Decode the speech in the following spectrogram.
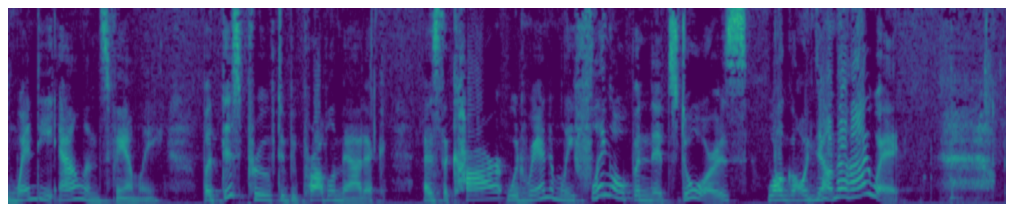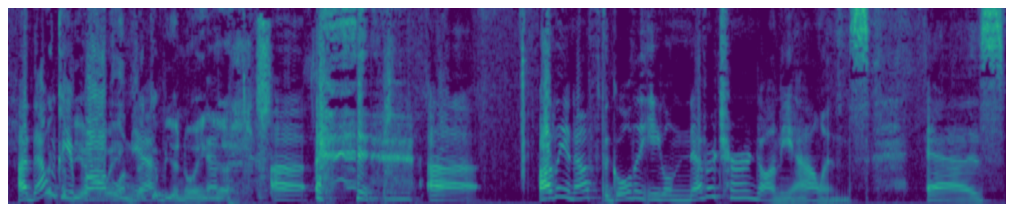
Wendy Allen's family, but this proved to be problematic as the car would randomly fling open its doors while going down the highway. Uh, that, would could be a problem, annoying. yeah. That could be annoying. Yeah. Yeah. Oddly enough, the Golden Eagle never turned on the Allens, as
